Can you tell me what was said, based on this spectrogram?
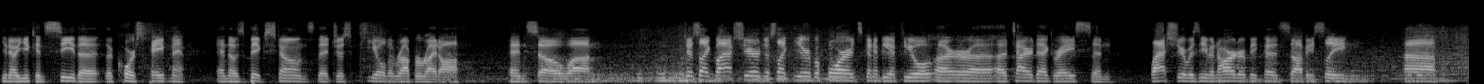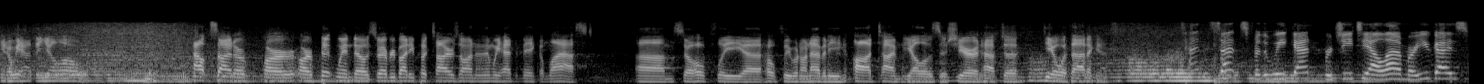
you know you can see the the coarse pavement and those big stones that just peel the rubber right off. And so, um, just like last year, just like the year before, it's going to be a fuel or a, a tire deg race. And last year was even harder because obviously, um, you know, we had the yellow outside our, our, our, pit window, so everybody put tires on, and then we had to make them last. Um, so hopefully, uh, hopefully we don't have any odd timed yellows this year and have to deal with that again. Ten cents for the weekend for GTLM. Are you guys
